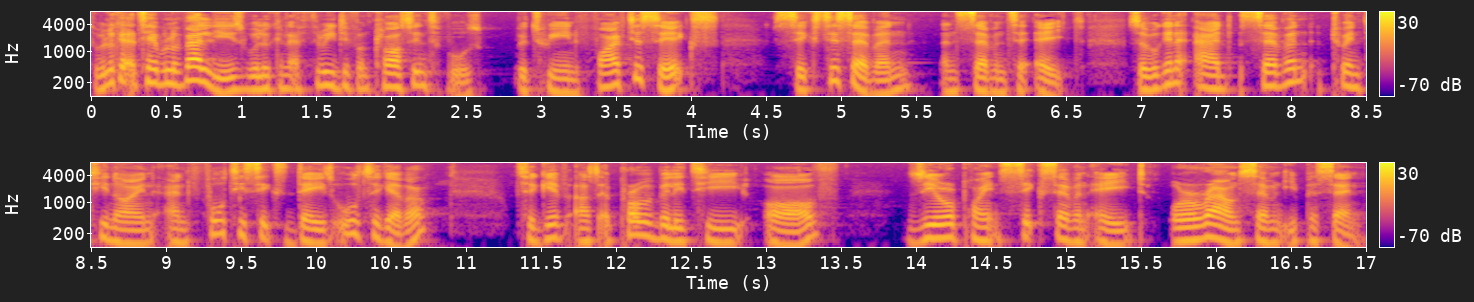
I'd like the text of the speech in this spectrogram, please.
So we look at a table of values, we're looking at three different class intervals between 5 to 6, 6 to 7, and 7 to 8. So we're going to add 7, 29, and 46 days altogether to give us a probability of 0.678 or around 70%.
